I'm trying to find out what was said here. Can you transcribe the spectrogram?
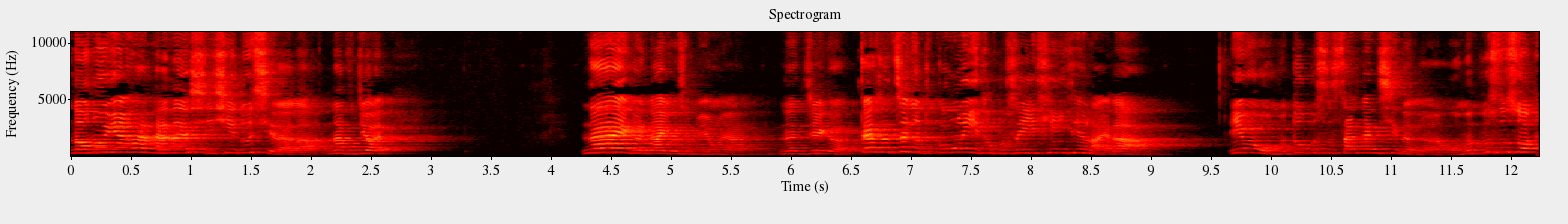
恼怒怨恨烦的习气都起来了，那不叫那个那有什么用呀？那这个，但是这个功力它不是一天一天来的，因为我们都不是三根气的人，我们不是说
